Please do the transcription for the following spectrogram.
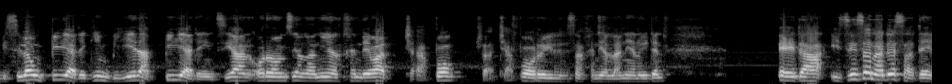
bizilagun pilarekin, bilera pilare intzian, horre ontzian lanian jende bat, txapo, oza, txapo horre izan jendean lanian oiten, eta itzin zen arezate,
